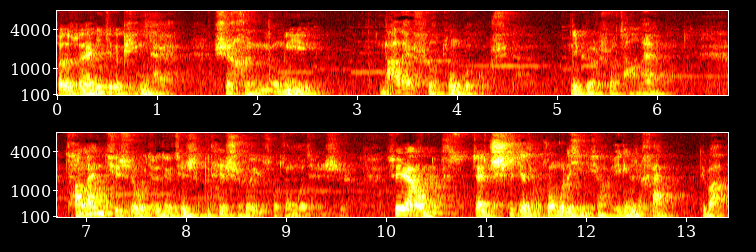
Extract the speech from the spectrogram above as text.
或者说南京这个平台，是很容易拿来说中国故事的。你比如说长安，长安其实我觉得这个城市不太适合于说中国城市。虽然我们在世界上中国的形象一定是汉，对吧？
